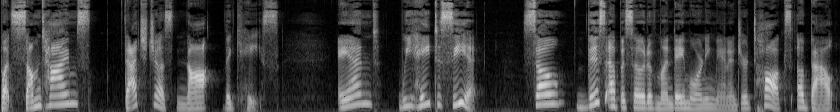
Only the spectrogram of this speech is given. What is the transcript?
But sometimes that's just not the case. And we hate to see it. So, this episode of Monday Morning Manager talks about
